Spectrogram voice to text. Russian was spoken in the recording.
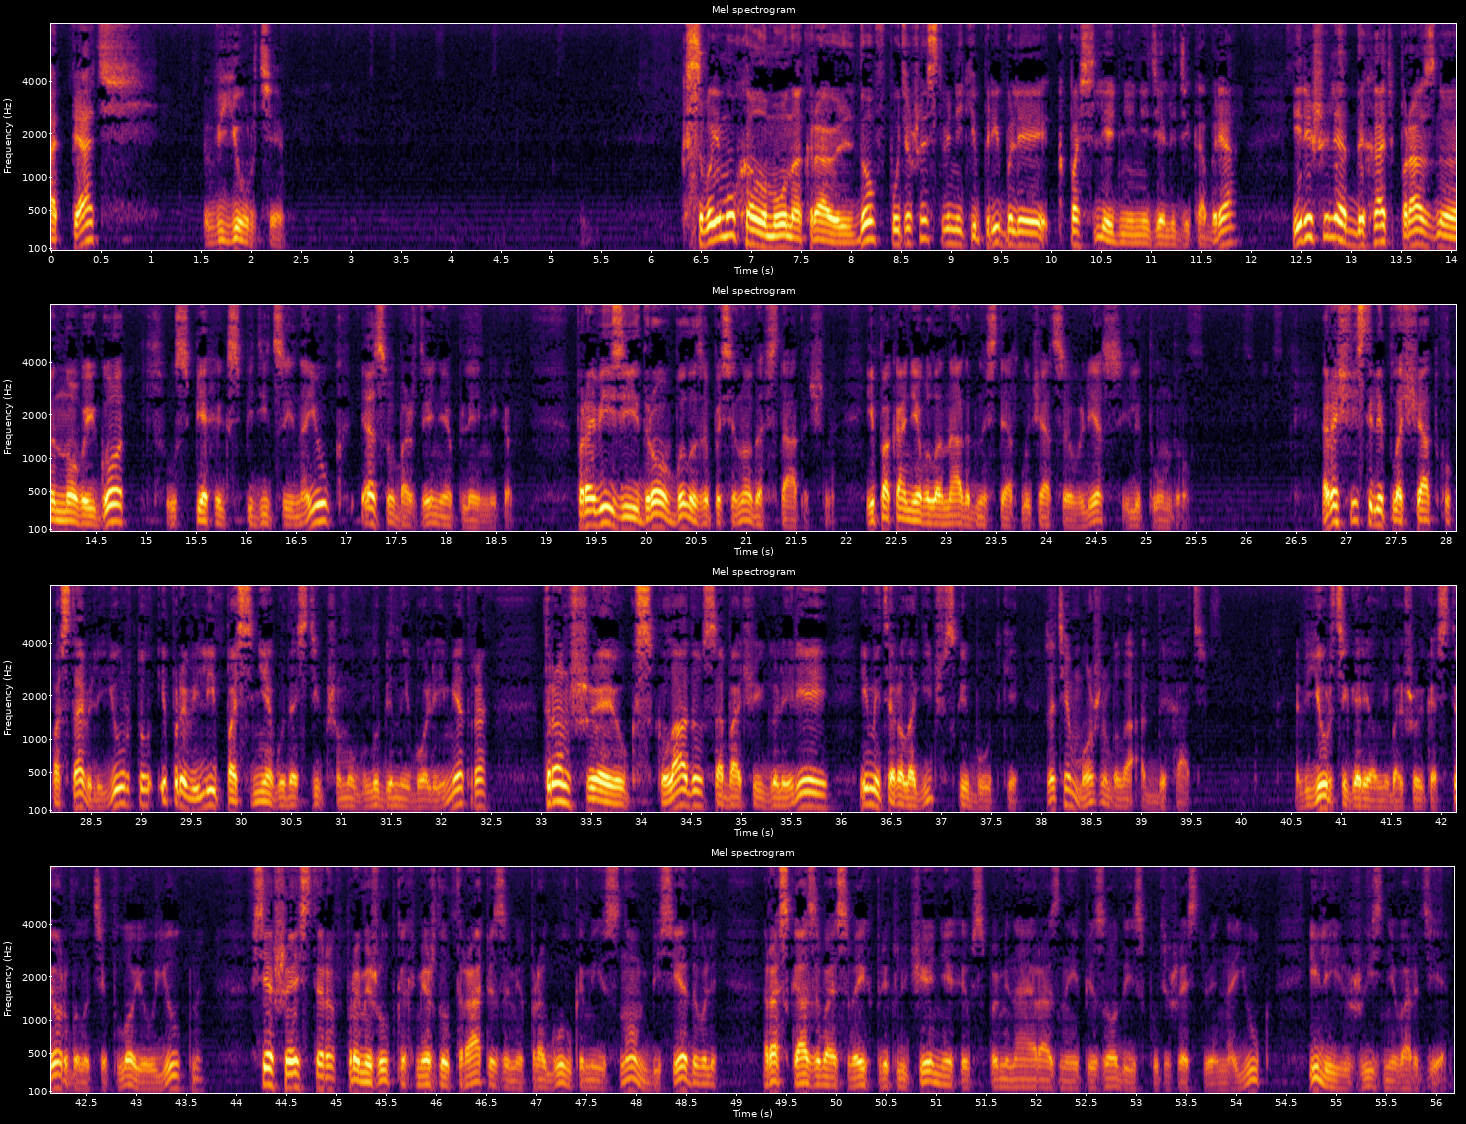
Опять в юрте. К своему холму на краю льдов путешественники прибыли к последней неделе декабря и решили отдыхать, празднуя Новый год, успех экспедиции на юг и освобождение пленников. Провизии и дров было запасено достаточно, и пока не было надобности отлучаться в лес или тундру. Расчистили площадку, поставили юрту и провели по снегу, достигшему глубины более метра, траншею к складу, собачьей галереи и метеорологической будки. Затем можно было отдыхать. В юрте горел небольшой костер, было тепло и уютно. Все шестеро в промежутках между трапезами, прогулками и сном беседовали, рассказывая о своих приключениях и вспоминая разные эпизоды из путешествия на юг или из жизни в Орде.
